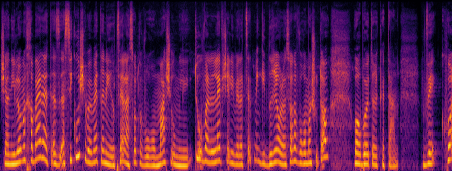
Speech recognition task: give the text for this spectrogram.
שאני לא מכבדת, אז הסיכוי שבאמת אני ארצה לעשות עבורו משהו מטוב הלב שלי ולצאת מגדרי או לעשות עבורו משהו טוב, הוא הרבה יותר קטן. וכל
